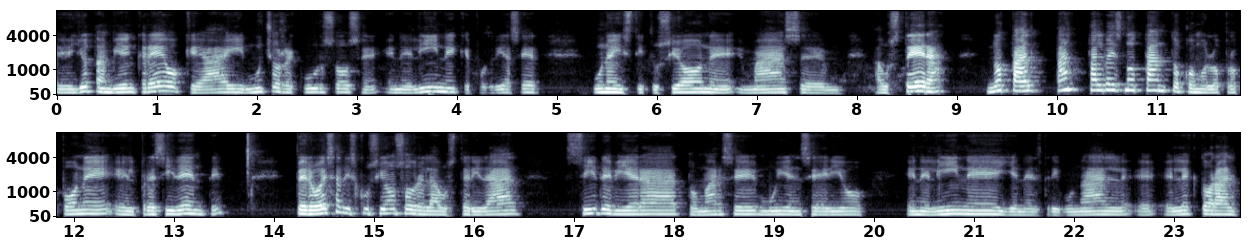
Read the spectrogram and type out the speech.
Eh, yo también creo que hay muchos recursos en, el INE que podría ser una institución eh, más em, austera, no tal, tal vez no tanto como lo propone el presidente, pero esa discusión sobre la austeridad sí debiera tomarse muy en serio en el INE y en el Tribunal eh, Electoral.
